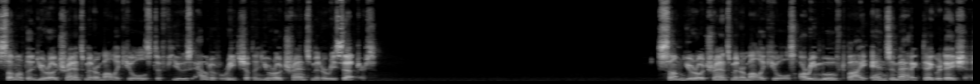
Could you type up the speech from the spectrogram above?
Some of the neurotransmitter molecules diffuse out of reach of the neurotransmitter receptors. Some neurotransmitter molecules are removed by enzymatic degradation.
